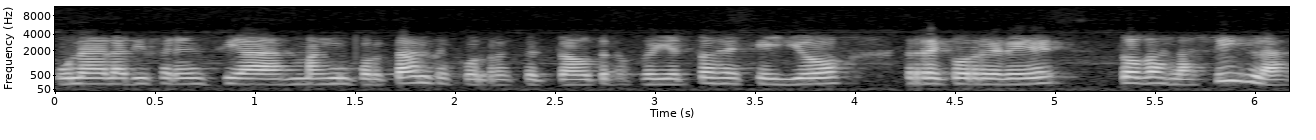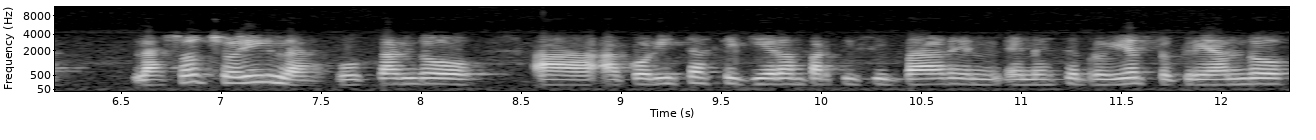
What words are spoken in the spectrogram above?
una de las diferencias más importantes con respecto a otros proyectos es que yo recorreré todas las islas, las ocho islas, buscando a, coristas que quieran participar en, este proyecto, creando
